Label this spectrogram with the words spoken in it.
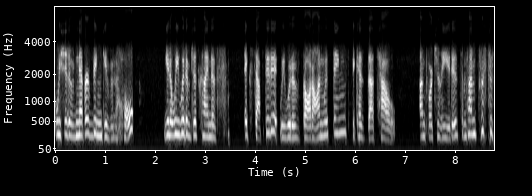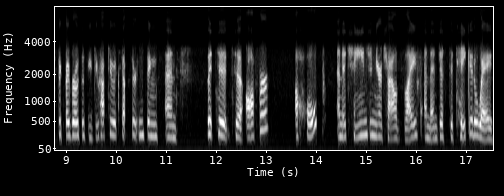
we should have never been given hope. you know, we would have just kind of accepted it. We would have got on with things because that's how, unfortunately, it is. Sometimes with cystic fibrosis, you do have to accept certain things. And but to, to offer a hope and a change in your child's life and then just to take it away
